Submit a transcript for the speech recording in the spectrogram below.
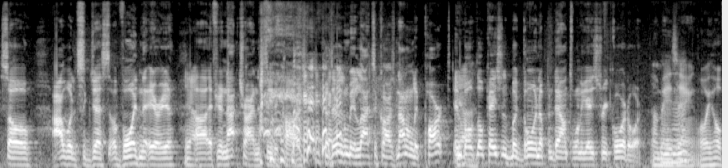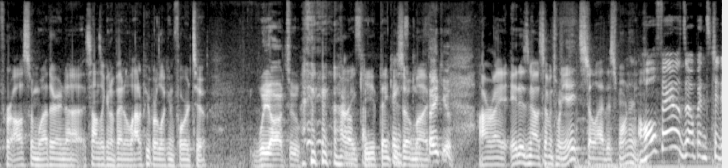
So I would suggest avoiding the area Yeah. uh, if you're not trying to see the cars, because there's going to be lots of cars not only parked in Yeah. both locations, but going up and down 28th Street corridor. Amazing. Well, we hope for awesome weather, and uh, it sounds like an event a lot of people are looking forward to. We are too. All right, Awesome. Keith. Thank you Thanks, so Keith. much. Thank you. All right, it is now 7:28. Still ahead this morning. Whole Foods opens today.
